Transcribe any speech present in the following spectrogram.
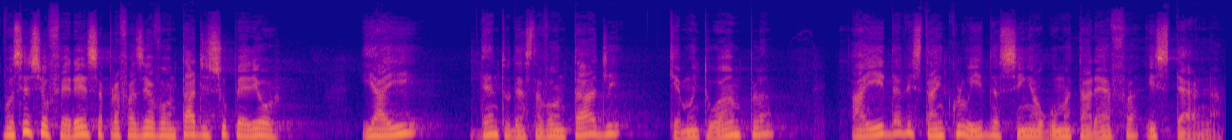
Você se ofereça para fazer a vontade superior. E aí, dentro desta vontade, que é muito ampla, aí deve estar incluída sim alguma tarefa externa.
